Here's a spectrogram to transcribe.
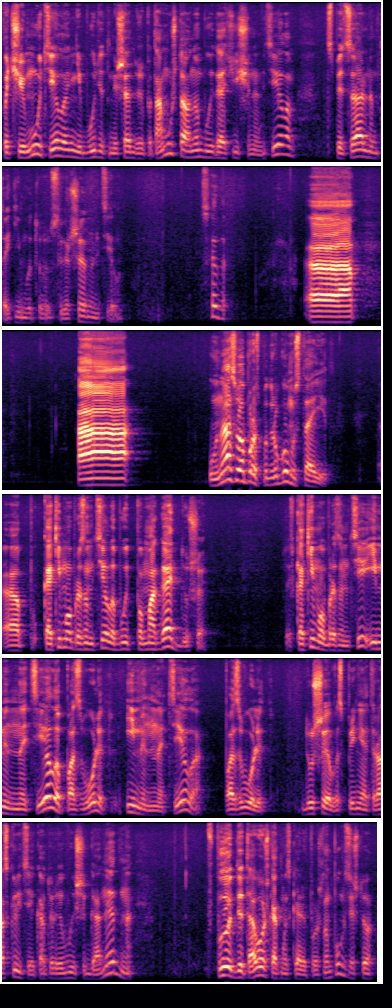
почему тело не будет мешать душе? Потому что оно будет очищенным телом, специальным таким вот совершенным телом. А, а у нас вопрос по-другому стоит. А, каким образом тело будет помогать душе? То есть каким образом те, именно тело позволит, именно тело позволит душе воспринять раскрытие, которое выше Ганедна, вплоть до того, как мы сказали в прошлом пункте, что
